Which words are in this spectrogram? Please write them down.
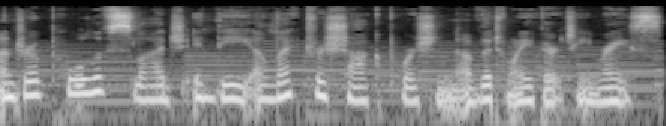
under a pool of sludge in the electroshock portion of the 2013 race.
